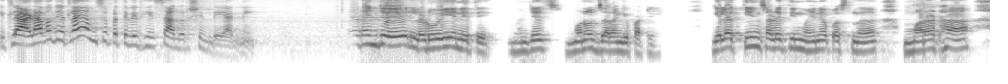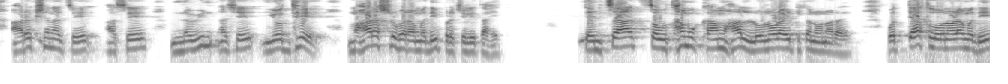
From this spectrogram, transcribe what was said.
इथला आढावा घेतलाय आमचे प्रतिनिधी सागर शिंदे यांनी. मराठ्यांचे लढवय्ये नेते म्हणजेच मनोज जरांगे पाटील गेल्या तीन साडेतीन महिन्यापासून मराठा आरक्षणाचे असे नवीन असे योद्धे महाराष्ट्रभरामध्ये प्रचलित आहेत. त्यांचा चौथा मुक्काम हा लोणावळा या ठिकाण होणार आहे. व त्याच लोणावळ्यामध्ये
